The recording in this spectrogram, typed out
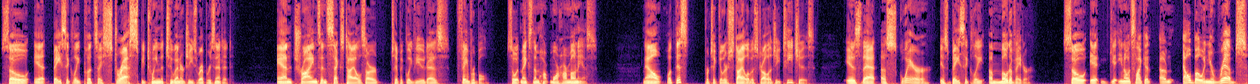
So it basically puts a stress between the two energies represented. And trines and sextiles are typically viewed as favorable, so it makes them more harmonious. Now, what this particular style of astrology teaches is that a square is basically a motivator. So it get you know it's like a, an elbow in your ribs,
